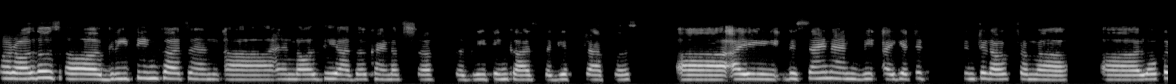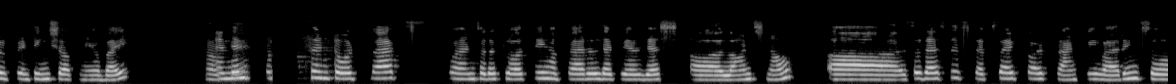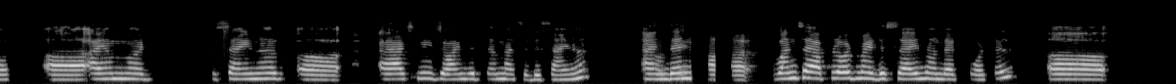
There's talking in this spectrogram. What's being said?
For all those uh, greeting cards and uh, and all the other kind of stuff, the greeting cards, the gift wrappers, uh, I design and we I get it printed out from a, a local printing shop nearby. Okay. And then Okay. for mugs and tote bags and for the clothing apparel that we have just uh, launched now. Uh, so there's this website called Frankly Wearing. So uh, I am a designer. Uh, I actually joined with them as a designer, and Okay. then uh, once I upload my designs on that portal, uh,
